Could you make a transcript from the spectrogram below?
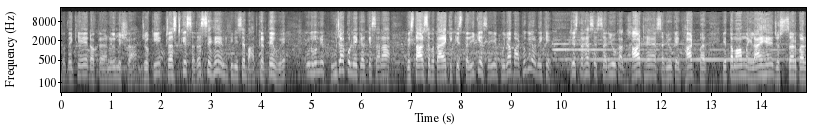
तो देखिए, डॉक्टर अनिल मिश्रा, जो कि ट्रस्ट के सदस्य हैं एनडीटीवी से बात करते हुए, उन्होंने पूजा को लेकर के सारा विस्तार से बताया कि किस तरीके से ये पूजा पाठ होगी। और देखिए, जिस तरह से सरयू का घाट है, सरयू के घाट पर ये तमाम महिलाएँ हैं जो सर पर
